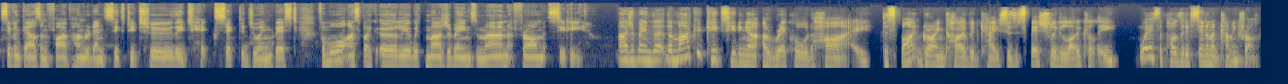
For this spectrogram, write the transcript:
7,562. The tech sector doing best. For more, I spoke earlier with Mahjabeen Zaman from Citi. Mahjabeen, the, the market keeps hitting a, a record high despite growing COVID cases, especially locally. Where's the positive sentiment coming from?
